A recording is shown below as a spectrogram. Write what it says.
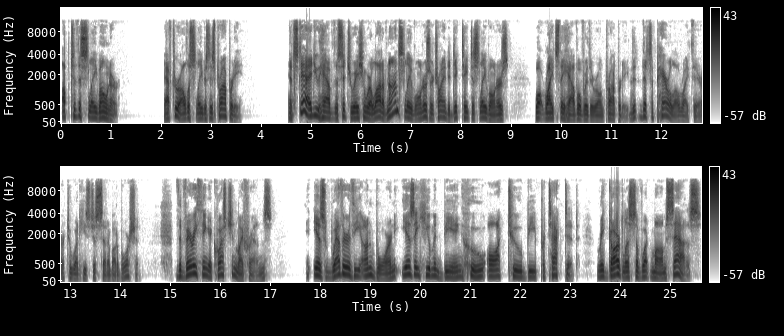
up to the slave owner. After all, the slave is his property. Instead, you have the situation where a lot of non slave owners are trying to dictate to slave owners what rights they have over their own property. That's a parallel right there to what he's just said about abortion. The very thing at question, my friends, is whether the unborn is a human being who ought to be protected, regardless of what mom says.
